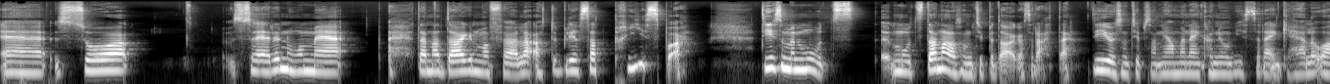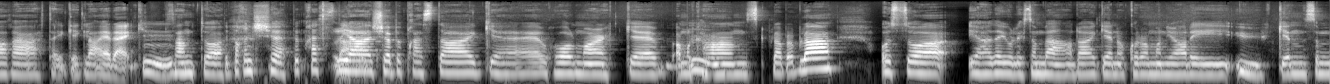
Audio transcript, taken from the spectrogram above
eh, så Så er det noe med eh, denne dagen med å føle at du blir satt pris på. De som er mots, motstandere sånne type dager som dette, de er jo sånn type sånn Ja, men jeg kan jo vise deg hele året at jeg er glad i deg. Mm. Sant? Og Det er bare en kjøpepressdag. ja, kjøpepressdag, eh, Hallmark, eh, amerikansk, bla, bla, bla. Og så, ja, det er jo liksom hverdagen og hvordan man gjør det i uken som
